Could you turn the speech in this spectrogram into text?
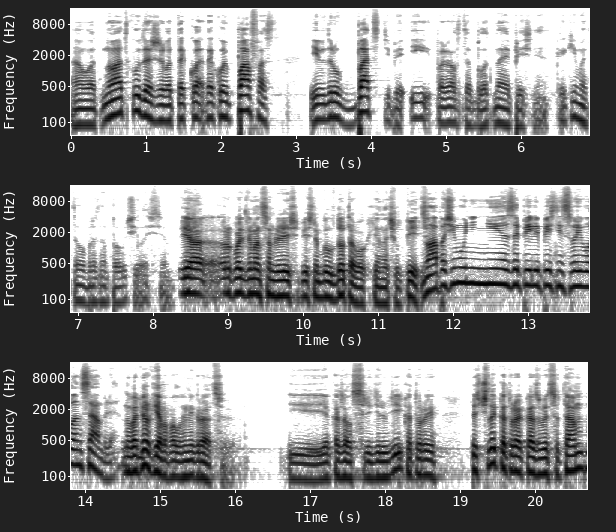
А вот. Ну откуда же вот такой, такой пафос, и вдруг бац тебе, и, пожалуйста, блатная песня. Каким это образом получилось все? Я руководителем ансамбля «Лейся песня» был до того, как я начал петь. Ну а почему не, не запели песни своего ансамбля? Ну, во-первых, я попал в эмиграцию и я оказался среди людей, которые... То есть человек, который оказывается там,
